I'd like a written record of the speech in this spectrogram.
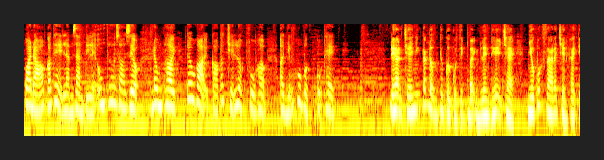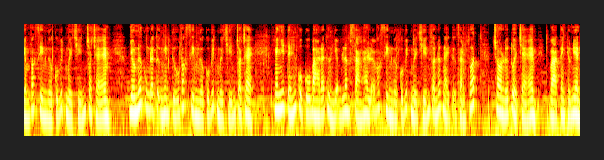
qua đó có thể làm giảm tỷ lệ ung thư do rượu, đồng thời kêu gọi có các chiến lược phù hợp ở những khu vực cụ thể. Để hạn chế những tác động tiêu cực của dịch bệnh lên thế hệ trẻ, nhiều quốc gia đã triển khai tiêm vaccine ngừa COVID-19 cho trẻ em. Nhiều nước cũng đã tự nghiên cứu vaccine ngừa COVID-19 cho trẻ. Ngành y tế của Cuba đã thử nghiệm lâm sàng hai loại vaccine ngừa COVID-19 do nước này tự sản xuất cho lứa tuổi trẻ em và thanh thiếu niên.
